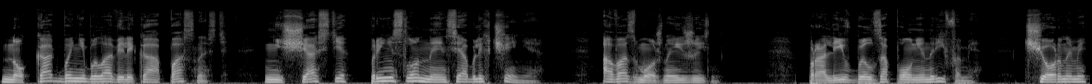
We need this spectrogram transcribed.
Но как бы ни была велика опасность, несчастье принесло Нэнси облегчение, а, возможно, и жизнь. Пролив был заполнен рифами, черными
